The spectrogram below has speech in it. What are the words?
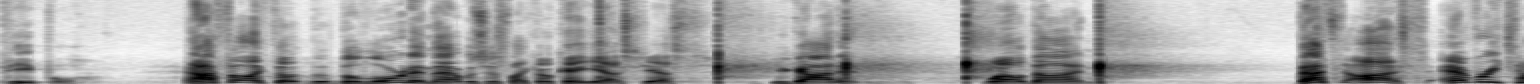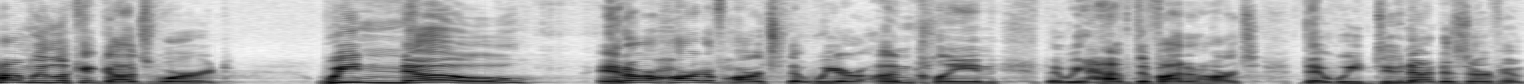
people. And I felt like the, the, Lord in that was just like, okay, yes, yes, you got it. Well done. That's us. Every time we look at God's word, we know in our heart of hearts that we are unclean, that we have divided hearts, that we do not deserve Him.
